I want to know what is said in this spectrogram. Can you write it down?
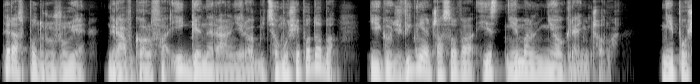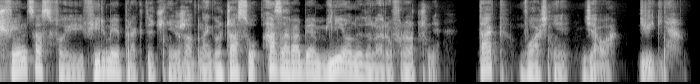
teraz podróżuje, gra w golfa i generalnie robi co mu się podoba. Jego dźwignia czasowa jest niemal nieograniczona. Nie poświęca swojej firmie praktycznie żadnego czasu, a zarabia miliony dolarów rocznie. Tak właśnie działa dźwignia.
